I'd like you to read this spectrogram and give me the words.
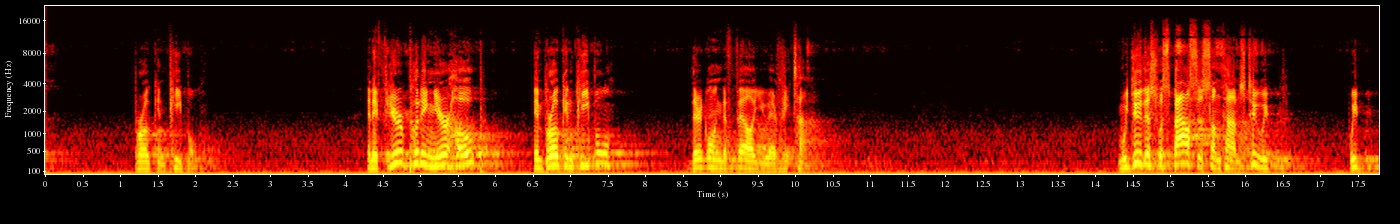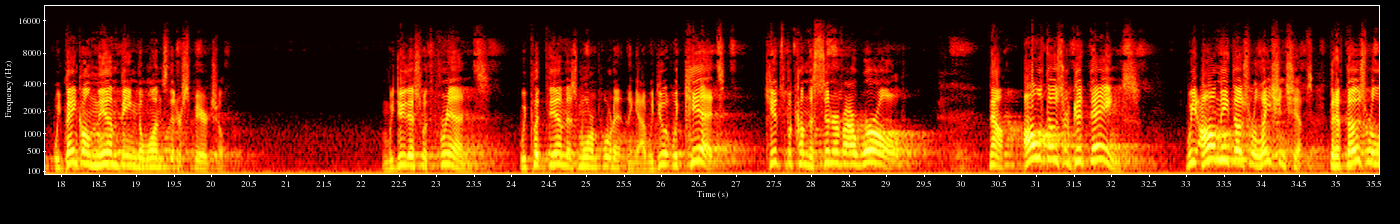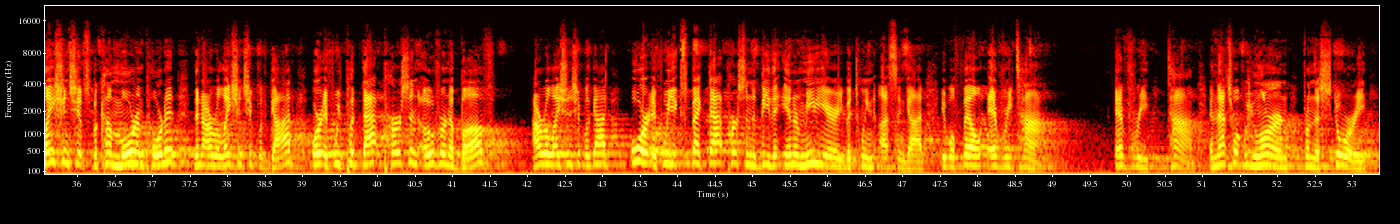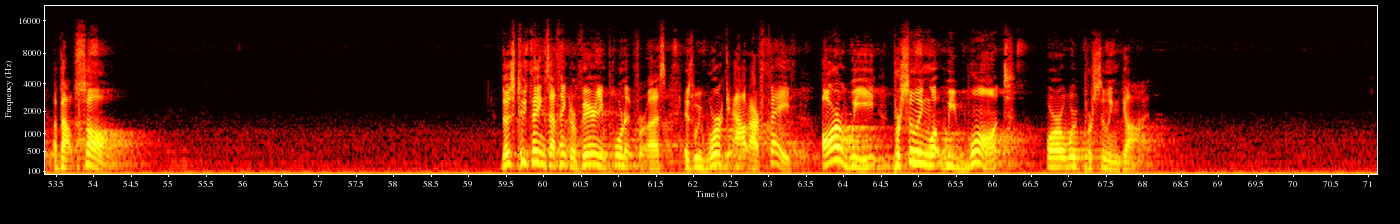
broken people. And if you're putting your hope in broken people, they're going to fail you every time. We do this with spouses sometimes too. We, we, we bank on them being the ones that are spiritual. And we do this with friends. We put them as more important than God. We do it with kids. Kids become the center of our world. Now, all of those are good things. We all need those relationships. But if those relationships become more important than our relationship with God, or if we put that person over and above our relationship with God, or if we expect that person to be the intermediary between us and God, it will fail every time. Every time. And that's what we learn from the story about Saul. Those two things I think are very important for us as we work out our faith. Are we pursuing what we want, or are we pursuing God?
